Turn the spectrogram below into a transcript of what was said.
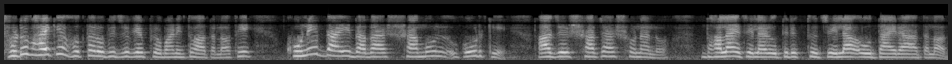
ছোট ভাইকে হত্যার অভিযোগে প্রমাণিত আদালতে খুনের দায়ে দাদা শ্যামল গোড়কে আজ সাজা শোনালো ধলাই জেলার অতিরিক্ত জেলা ও দায়রা আদালত।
